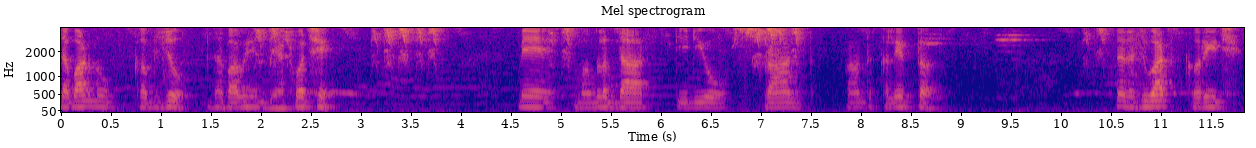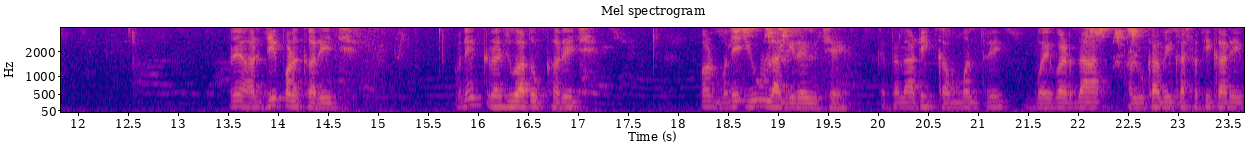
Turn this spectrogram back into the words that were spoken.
દબાણનો કબજો દબાવીને બેઠો છે. મેં મામલતદાર ટીડીઓ પ્રાંત પ્રાંત કલેક્ટર રજૂઆત કરી છે. અને અરજી પણ કરી છે. અનેક રજૂઆતો કરી છે. પણ મને એવું લાગી રહ્યું છે કે તલાટી કમ મંત્રી, વહીવટદાર, તાલુકા વિકાસ અધિકારી,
